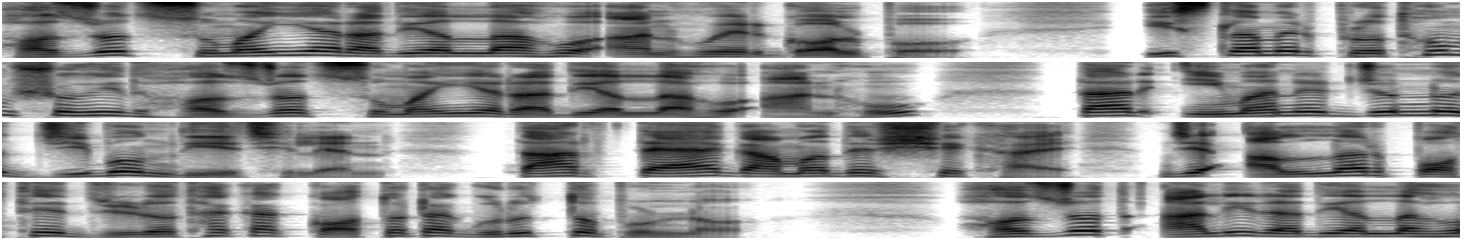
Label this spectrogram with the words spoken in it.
হজরত সুমাইয়া রাদিয়াল্লাহু আনহুয়ের গল্প ইসলামের প্রথম শহীদ হজরত সুমাইয়া রাদিয়াল্লাহ আনহু তার ইমানের জন্য জীবন দিয়েছিলেন। তার ত্যাগ আমাদের শেখায় যে আল্লাহর পথে দৃঢ় থাকা কতটা গুরুত্বপূর্ণ। হজরত আলী রাদিয়াল্লাহু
